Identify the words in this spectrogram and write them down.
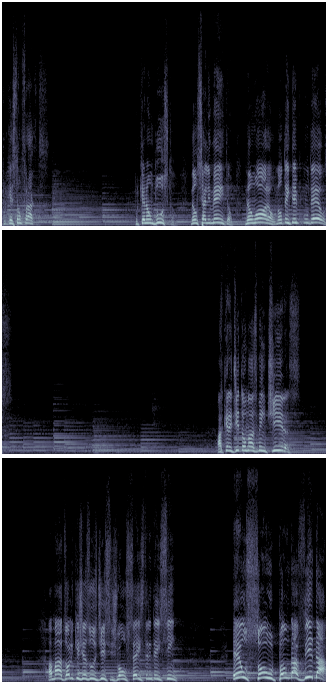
Porque estão fracas. Porque não buscam, não se alimentam, não oram, não têm tempo com Deus. Acreditam nas mentiras. Amados, olha o que Jesus disse, João 6,35. Eu sou o pão da vida.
